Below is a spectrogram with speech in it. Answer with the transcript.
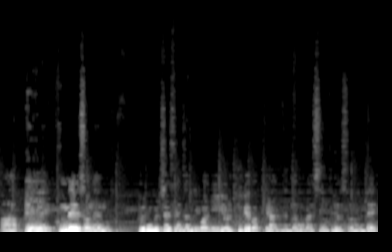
아, 앞에 국내에서는 표준물질 생산기관이 12개밖에 안 된다고 말씀드렸었는데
